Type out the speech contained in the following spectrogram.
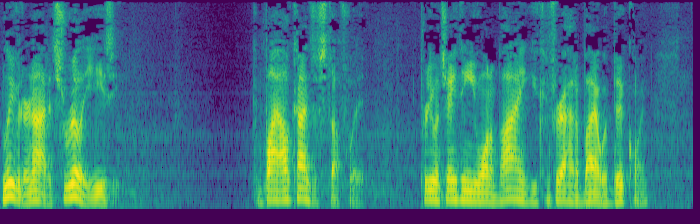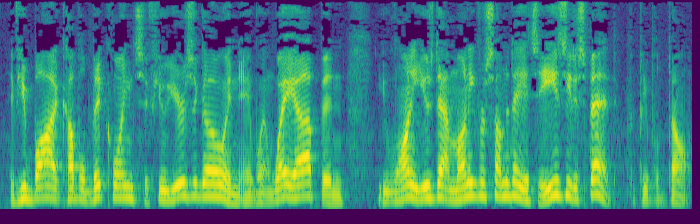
Believe it or not, it's really easy. You can buy all kinds of stuff with it. Pretty much anything you want to buy, you can figure out how to buy it with Bitcoin. If you bought a couple Bitcoins a few years ago and it went way up and you want to use that money for something today, it's easy to spend, but people don't.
